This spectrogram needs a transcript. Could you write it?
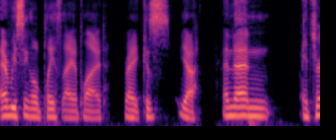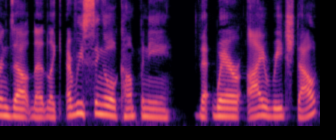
every single place I applied, right? Because yeah, and then it turns out that like every single company that where I reached out,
